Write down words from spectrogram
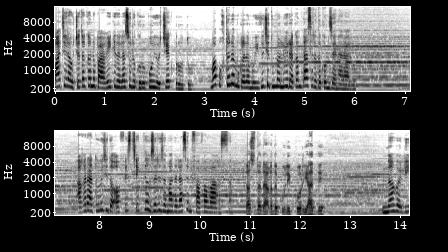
ما چې راوچته کنه پاغي کې د لاسو لکو روپو یو چیک پروتو ما پوښتنه مکړه د مویزه چې دومره لوی رقم تاسو سره د کوم ځای نه رالو هغه راته وی چې د افیس چیک ته زره زما د لاسه لفافه واغسته تاسو ته داغه د کولیک کور یاد دی نه ولی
